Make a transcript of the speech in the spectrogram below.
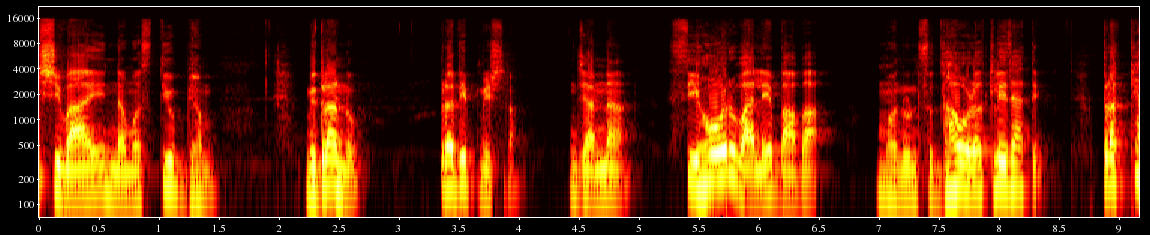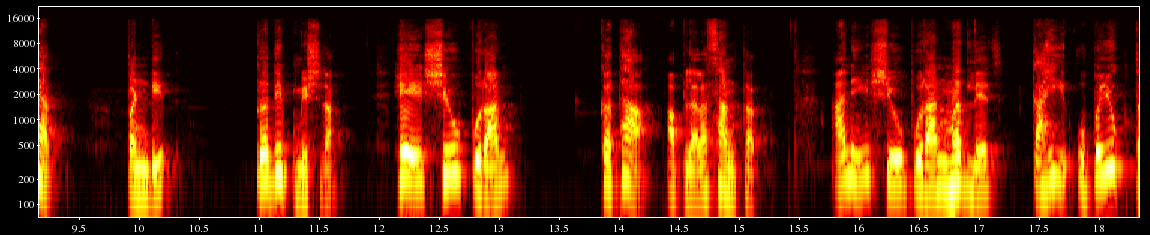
शिवाय नमस्त्युभ्यम मित्रांनो प्रदीप मिश्रा ज्यांना सिहोरवाले बाबा म्हणून सुद्धा ओळखले जाते. प्रख्यात पंडित प्रदीप मिश्रा हे शिवपुराण कथा आपल्याला सांगतात आणि शिवपुराणमधलेच काही उपयुक्त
